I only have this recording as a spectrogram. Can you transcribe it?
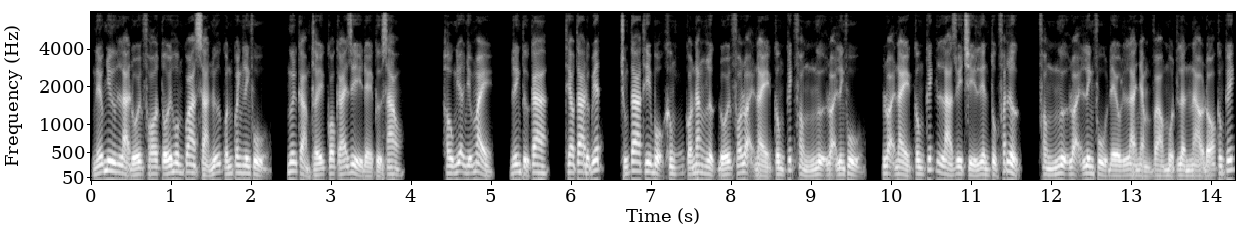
nếu như là đối phó tối hôm qua xả nữ quấn quanh linh phủ, ngươi cảm thấy có cái gì để cử sao? Hầu nghĩa nhíu mày, đinh tử ca, theo ta được biết, chúng ta thi bộ không có năng lực đối phó loại này công kích phòng ngự loại linh phủ. Loại này công kích là duy trì liên tục phát lực phòng ngự loại linh phủ đều là nhằm vào một lần nào đó công kích,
